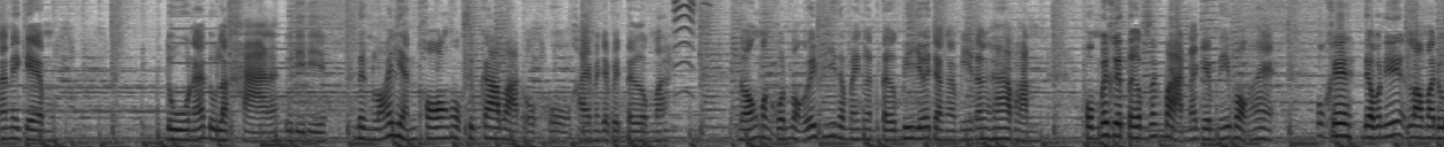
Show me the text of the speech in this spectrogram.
นะในเกม ดูนะดูราคานะดูดีๆ100เหรียญทอง 69 บาทโอ้โหใครมันจะไปเติมวะน้องบางคนบอกเฮ้ยพี่ทำไมเงินเติมพี่เยอะจังอะมีตั้ง 5,000 ผมไม่เคยเติมสักบาทนะเกมนี้บอกให้ โอเค เดี๋ยววันนี้เรามาดู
